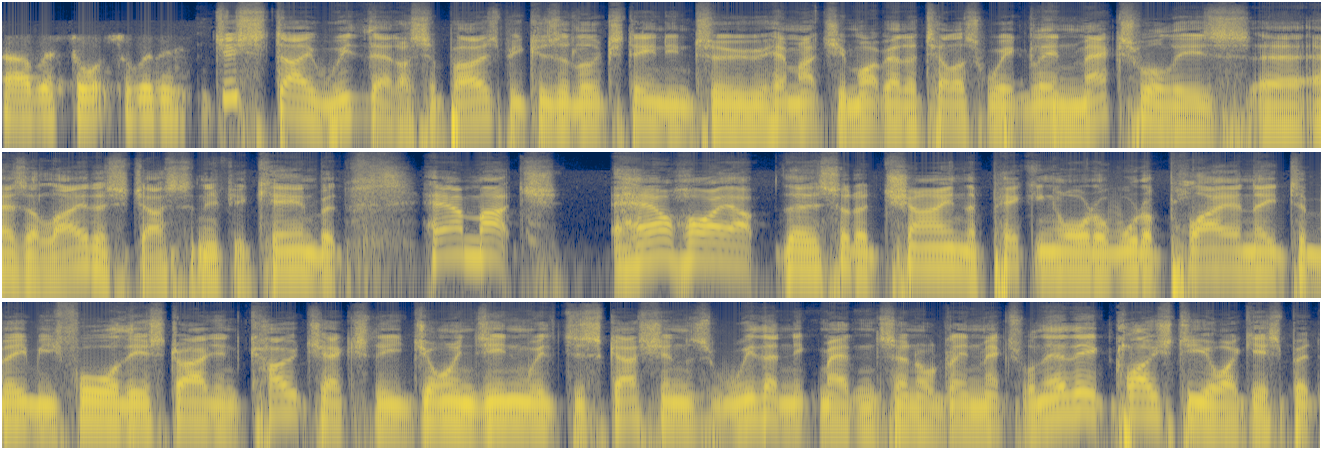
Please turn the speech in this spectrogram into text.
uh, our thoughts are with him. Just stay with that, I suppose, because it'll extend into how much you might be able to tell us where Glenn Maxwell is uh, as a latest, Justin, if you can. But how much how high up the sort of chain, the pecking order, would a player need to be before the Australian coach actually joins in with discussions with a Nick Maddinson or Glenn Maxwell? Now they're close to you, I guess, but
